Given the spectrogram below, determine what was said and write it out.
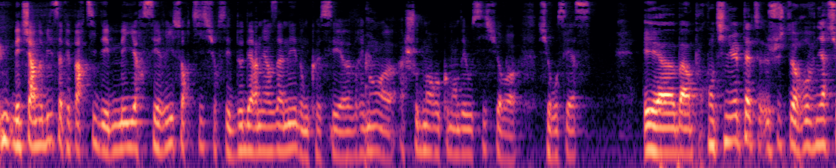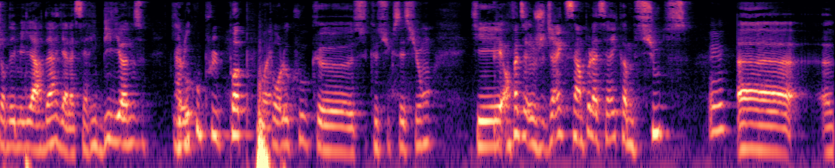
Mais Tchernobyl, ça fait partie des meilleures séries sorties sur ces deux dernières années, donc c'est euh, vraiment euh, à chaudement recommandé aussi sur, euh, sur OCS. Et euh, bah, pour continuer, peut-être juste revenir sur des milliardaires, il y a la série Billions, qui Ah est oui. beaucoup plus pop Ouais. pour le coup que, que Succession. Qui est, en fait, je dirais que c'est un peu la série comme Suits. Mm. Euh, euh,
